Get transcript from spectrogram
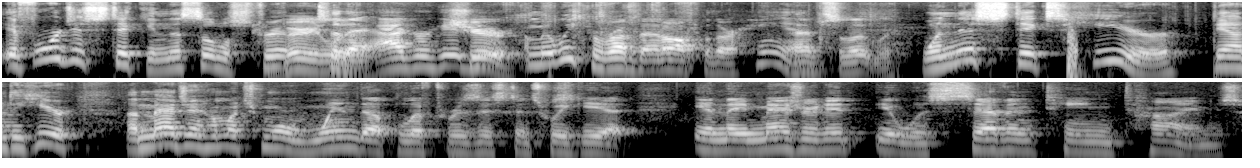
if we're just sticking this little strip Very to little. the aggregate, Sure. here, I mean, we can rub that off with our hands. Absolutely. When this sticks here, down to here, imagine how much more wind uplift resistance we get. And they measured it, it was 17 times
